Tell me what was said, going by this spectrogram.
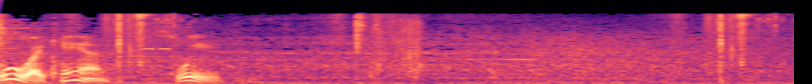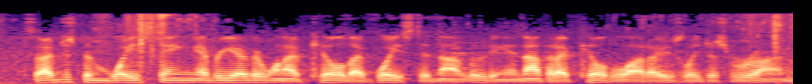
Ooh, I can. Sweet. So I've just been wasting every other one I've killed. I've wasted not looting it. Not that I've killed a lot. I usually just run.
